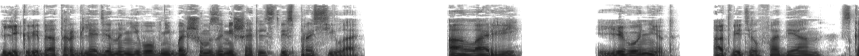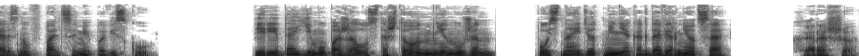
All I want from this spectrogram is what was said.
Ликвидатор, глядя на него в небольшом замешательстве, спросила. «А Ларри?» «Его нет», — ответил Фабиан, скользнув пальцами по виску. «Передай ему, пожалуйста, что он мне нужен. Пусть найдет меня, когда вернется». «Хорошо»,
